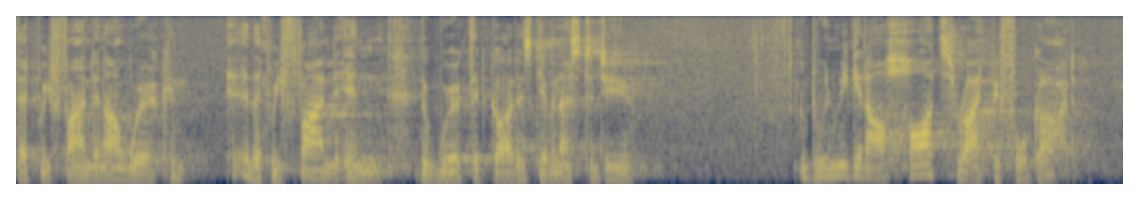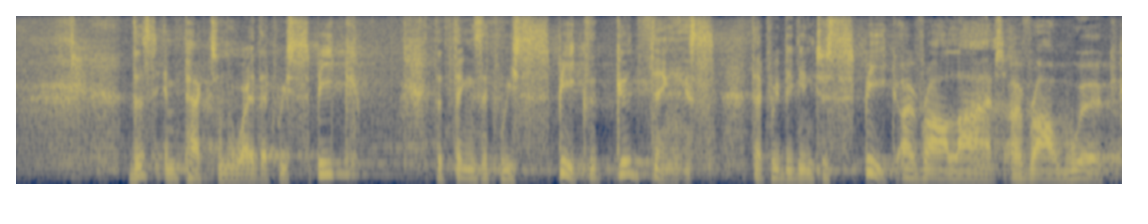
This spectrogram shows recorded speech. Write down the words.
that we find in our work and eh, that we find in the work that God has given us to do. But when we get our hearts right before God, this impacts on the way that we speak, the things that we speak, the good things that we begin to speak over our lives, over our work,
